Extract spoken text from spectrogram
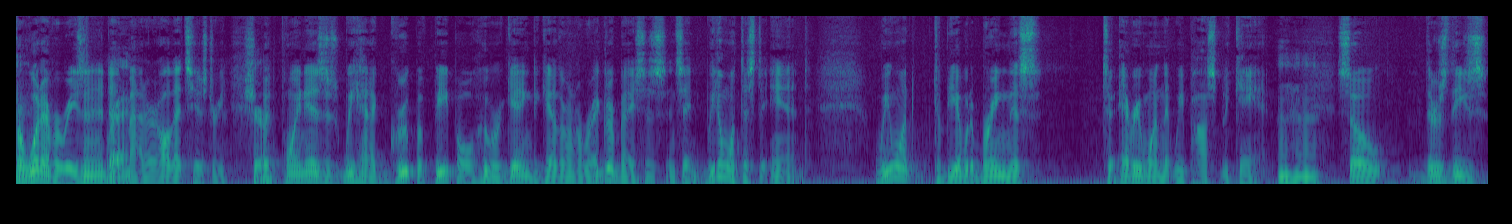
For whatever reason, it doesn't Right. matter. All that's history. Sure. But the point is, is we had a group of people who were getting together on a regular basis and said, "We don't want this to end. We want to be able to bring this to everyone that we possibly can." Mm-hmm. So there's these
